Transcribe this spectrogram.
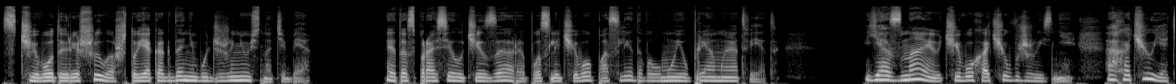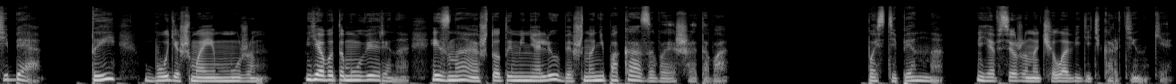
«С чего ты решила, что я когда-нибудь женюсь на тебе?» Это спросил Чезаре, после чего последовал мой упрямый ответ. «Я знаю, чего хочу в жизни, а хочу я тебя. Ты будешь моим мужем. Я в этом уверена и знаю, что ты меня любишь, но не показываешь этого». Постепенно я все же начала видеть картинки.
